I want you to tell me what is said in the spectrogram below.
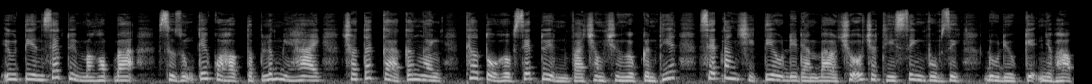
ưu tiên xét tuyển bằng học bạ, sử dụng kết quả học tập lớp 12 cho tất cả các ngành theo tổ hợp xét tuyển và trong trường hợp cần thiết sẽ tăng chỉ tiêu để đảm bảo chỗ cho thí sinh vùng dịch đủ điều kiện nhập học.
